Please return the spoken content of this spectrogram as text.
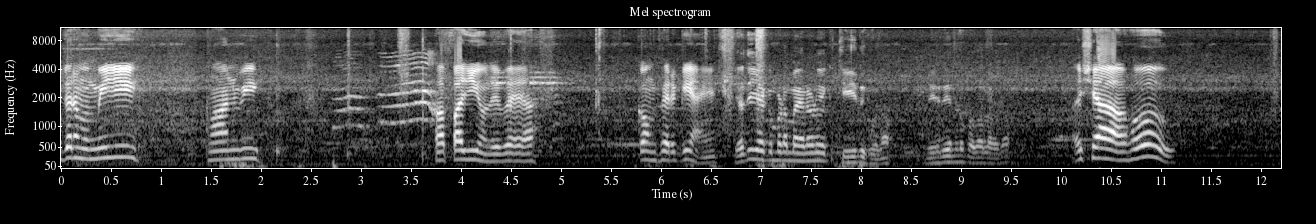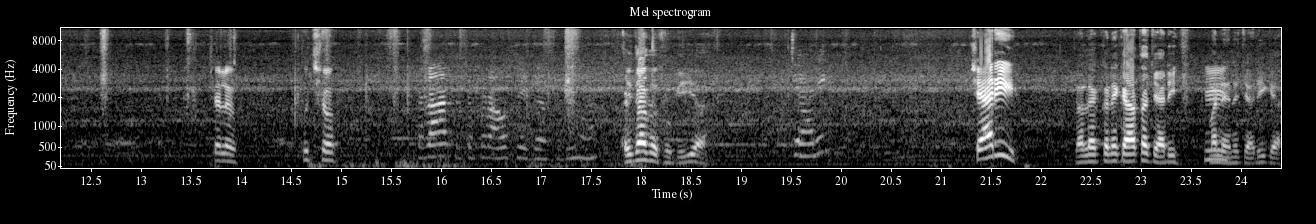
ਇਧਰ ਮੰਮੀ ਜੀ ਮਾਨਵੀ ਪਾਪਾ ਜੀ ਆਉਂਦੇ ਪਏ ਆ। ਘੁੰਮ ਫਿਰ ਕੇ ਆਏ। ਜਦੀ ਇੱਕ ਮਿੰਟ ਮੈਂ ਇਹਨਾਂ ਨੂੰ ਇੱਕ ਚੀਜ਼ ਦਿਖਾਉਣਾ ਦੇਖਦੇ ਇਹਨਾਂ ਨੂੰ ਪਤਾ ਲੱਗਦਾ। ਅੱਛਾ ਹੋ। ਚਲੋ ਪੁੱਛੋ। ਰਾਤ ਤੇ ਫਿਰ ਆਓ ਫਿਰ ਦੱਸਦੀ ਹਾਂ। ਐਦਾਂ ਦੱਸੋ ਕੀ ਆ? ਚੈਰੀ। ਚੱਲ ਇੱਕ ਨੇ ਕਹਿਤਾ ਚੈਰੀ ਮੰਨੇ ਨੇ ਚੈਰੀ ਕਿਹਾ।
